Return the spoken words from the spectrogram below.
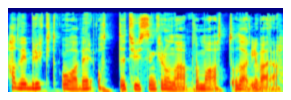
hadde vi brukt over 8000 kroner på mat og dagligvarer.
